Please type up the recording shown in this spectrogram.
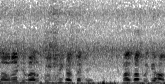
লাউরা কি বাল कुछ भी মাছ বাস করতে হন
